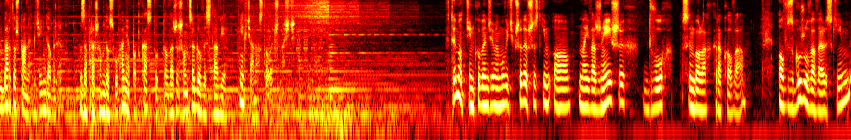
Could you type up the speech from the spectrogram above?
Bartosz Panek, dzień dobry. Zapraszam do słuchania podcastu towarzyszącego wystawie Niechciana Stołeczność. W tym odcinku będziemy mówić przede wszystkim o najważniejszych dwóch symbolach Krakowa: o wzgórzu wawelskim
